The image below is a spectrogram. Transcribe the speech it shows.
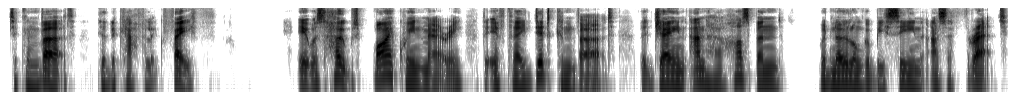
to convert to the Catholic faith. It was hoped by Queen Mary that if they did convert, that Jane and her husband would no longer be seen as a threat,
